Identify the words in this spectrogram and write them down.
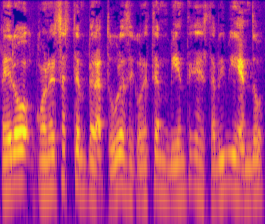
pero con estas temperaturas y con este ambiente que se está viviendo,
